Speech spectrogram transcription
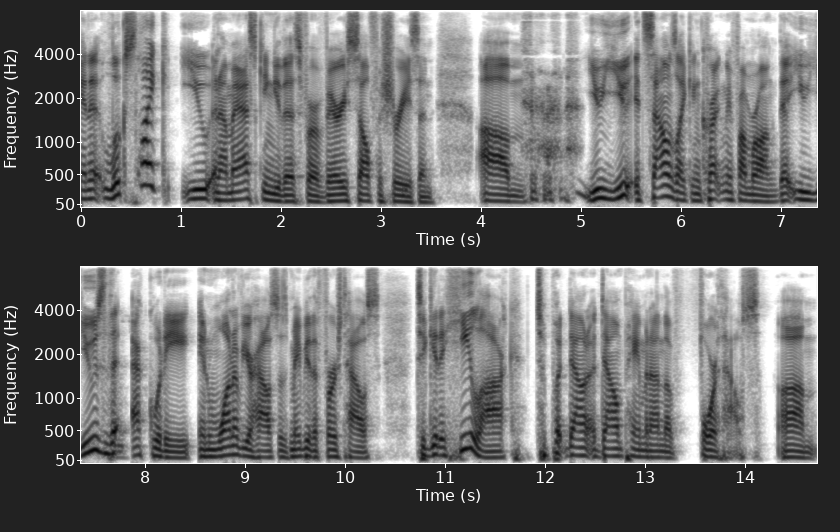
and it looks like you and I'm asking you this for a very selfish reason. Um, you you it sounds like, and correct me if I'm wrong, that you use the equity in one of your houses, maybe the first house, to get a HELOC to put down a down payment on the fourth house. Um,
